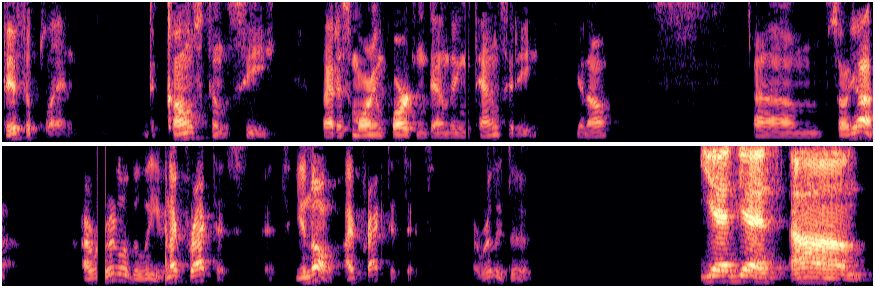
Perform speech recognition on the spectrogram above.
discipline, the constancy that is more important than the intensity, you know. Um, so yeah, I really believe, and I practice it. You know, I practice it. I really do. Yes, yes. Um,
